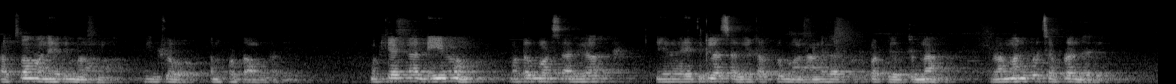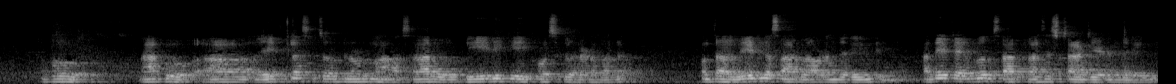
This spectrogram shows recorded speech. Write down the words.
తత్వం అనేది మా ఇంట్లో కనపడుతూ ఉంటుంది. ముఖ్యంగా నేను మొట్టమొదటిసారిగా నేను ఎయిత్ క్లాస్ చదివేటప్పుడు మా నాన్నగారు పుట్టుపర్తి వెళ్తున్నా రమ్మని కూడా చెప్పడం జరిగింది. అప్పుడు నాకు ఆ ఎయిత్ క్లాస్ చదువుతున్నప్పుడు మా సారు బీఈడికి కోర్సుకు వెళ్ళడం వల్ల కొంత లేట్గా సార్ రావడం జరిగింది. అదే టైంలో సార్ క్లాసెస్ స్టార్ట్ చేయడం జరిగింది.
